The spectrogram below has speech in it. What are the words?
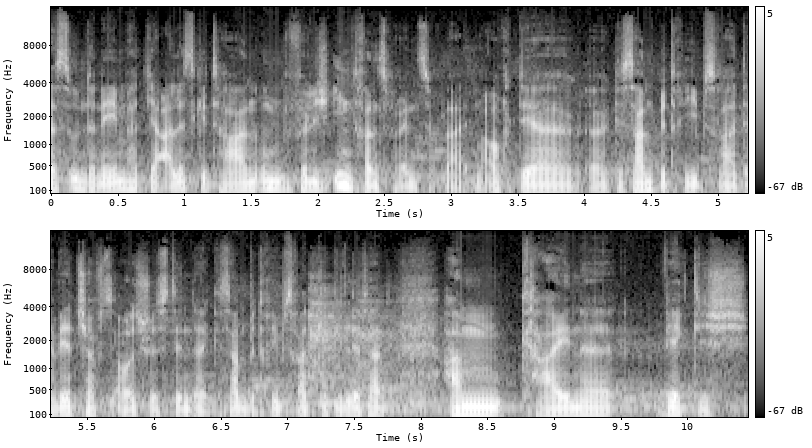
Das Unternehmen hat ja alles getan, um völlig intransparent zu bleiben. Auch der äh, Gesamtbetriebsrat, der Wirtschaftsausschuss, den der Gesamtbetriebsrat gebildet hat, haben keine wirklich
